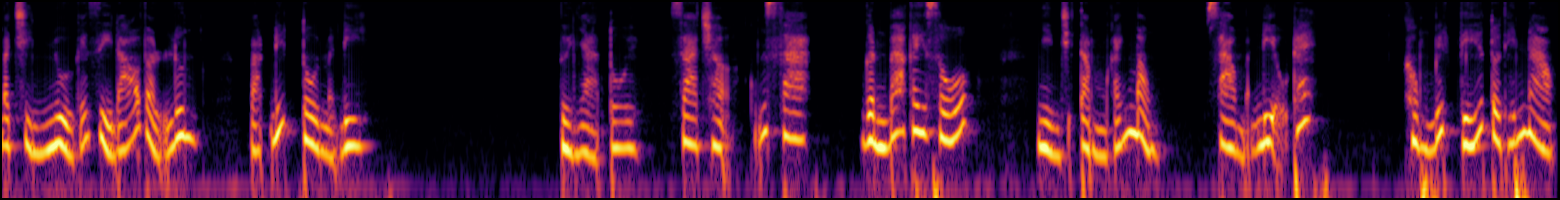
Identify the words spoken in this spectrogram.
mà chỉ nhủi cái gì đó vào lưng và đít tôi mà đi. Từ nhà tôi ra chợ cũng xa, gần ba cây số. Nhìn chị Tầm gánh bỏng, sao mà điệu thế? Không biết vía tôi thế nào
